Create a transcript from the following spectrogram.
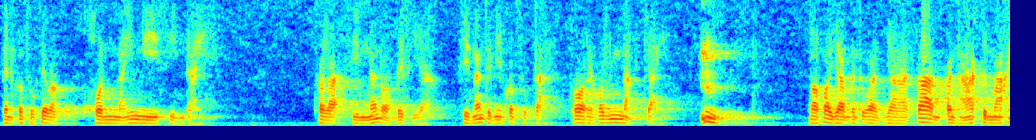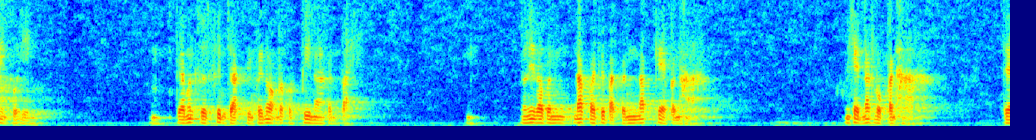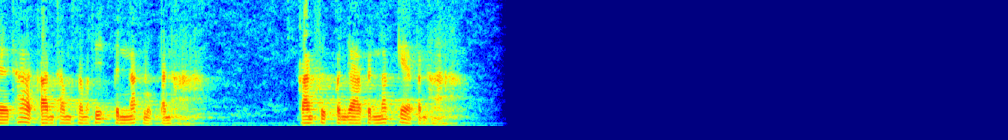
เป็นความสุขที่ว่า คนไหนมีสิ่งใดสละสิ่งนั้นออกไปเสีย สิ่งนั้นจะมีความสุขได้เพราะอะไรเพราะหนักใจเราพยายามเป็นตัวอย่าสร้างปัญหาขึ้นมาให้ตัวเองแต่มันเกิดขึ้นจากสิ่งภายนอกแล้วก็พิจารณากันไปตอนนี้เราเป็นนักปฏิบัติเป็นนักแก้ปัญหา ไม่ใช่นักหลบปัญหา แต่ถ้าการทำสมาธิเป็นนักหลบปัญหา การฝึกปัญญาเป็นนักแก้ปัญหา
